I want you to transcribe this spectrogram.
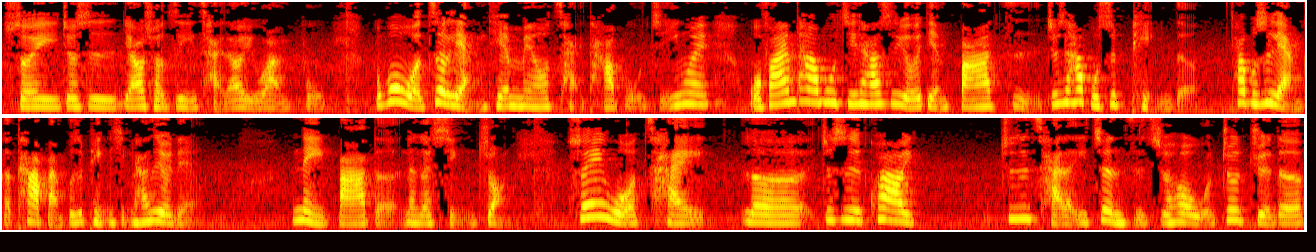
所以就是要求自己踩到一万步。不过我这两天没有踩踏步机，因为我发现踏步机它是有一点八字，就是它不是平的，它不是两个踏板不是平行，它是有点内八的那个形状，所以我踩了就是快要。就是踩了一阵子之后，我就觉得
